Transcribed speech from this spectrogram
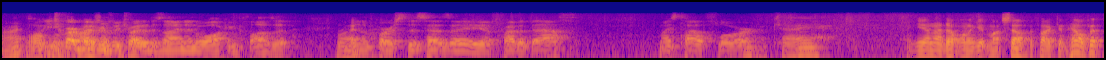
All right. So each of our closet. bedrooms we try to design in a walk-in closet. Right. And of course, this has a, uh private bath, nice tile floor. Okay. Again, I don't want to get myself if I can help it.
